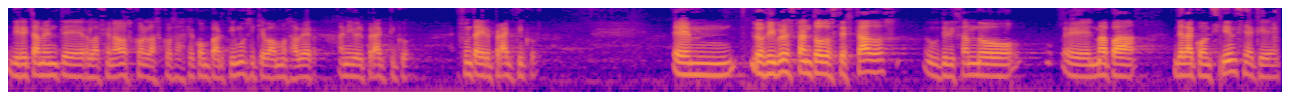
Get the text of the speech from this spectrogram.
directamente relacionados con las cosas que compartimos y que vamos a ver a nivel práctico. Es un taller práctico. Em, los libros están todos testados utilizando eh, el mapa de la conciencia que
